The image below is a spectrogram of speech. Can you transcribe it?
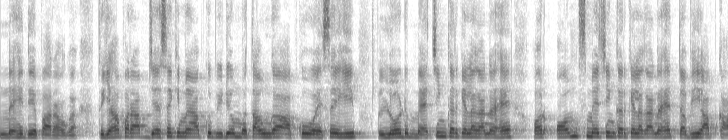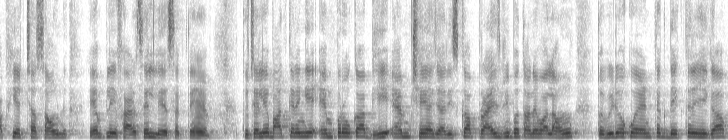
नहीं दे पा रहा होगा। तो यहाँ पर आप जैसे कि मैं आपको वीडियो में बताऊँगा, आपको वैसे ही लोड मैचिंग करके लगाना है और ऑम्स मैचिंग करके लगाना है, तभी आप काफ़ी अच्छा साउंड एम्पलीफायर से ले सकते हैं। तो चलिए बात करेंगे एम्प्रो का भी एम छः हज़ार। इसका प्राइस भी बताने वाला हूँ। तो वीडियो को एंड तक देखते रहिएगा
